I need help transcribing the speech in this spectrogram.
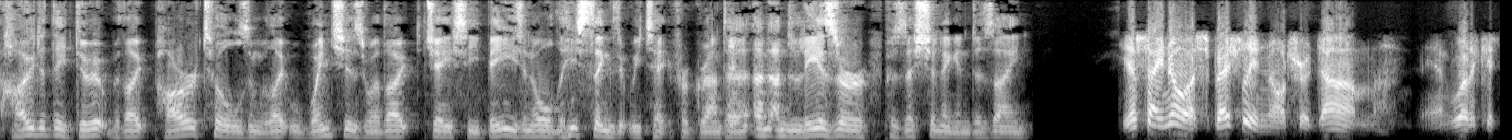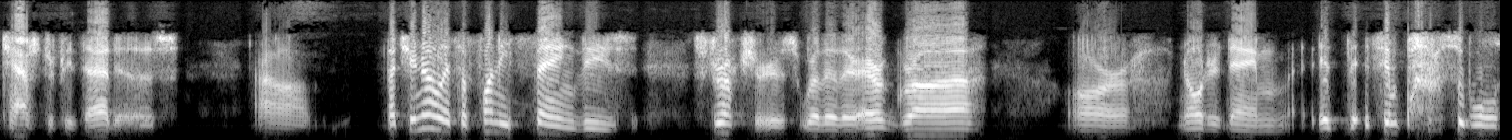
how did they do it without power tools and without winches, without JCBs and all these things that we take for granted and, and laser positioning and design? Yes, I know, especially Notre Dame and what a catastrophe that is. Uh, but you know, it's a funny thing, these structures, whether they're air gras or Notre Dame, it, it's impossible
